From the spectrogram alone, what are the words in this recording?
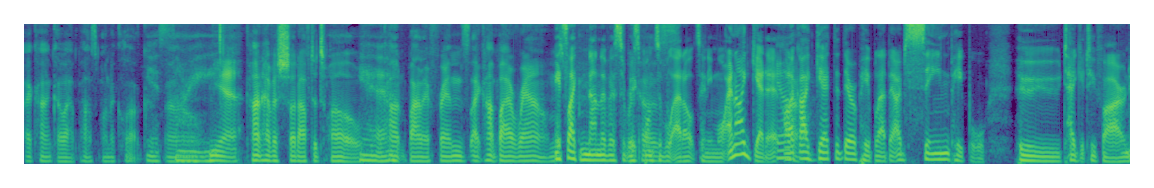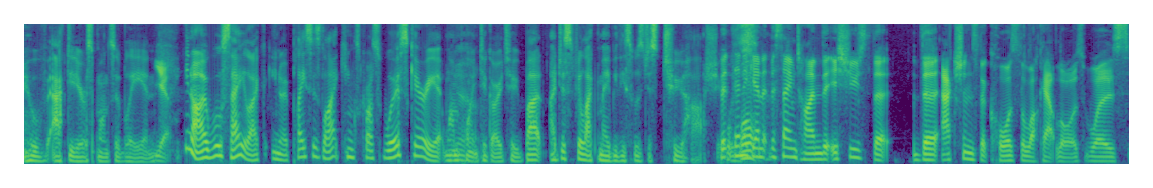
I can't go out past one o'clock. Yeah, Oh, sorry. Yeah, Can't have a shot after twelve. Yeah. Can't buy my friends. Like can't buy a round. It's like none of us are responsible adults anymore. And I get it. Yeah. Like, I get that there are people out there. I've seen people who take it too far and who've acted irresponsibly. And, Yeah. you know, I will say, like, you know, places like King's Cross were scary at one point to go to, but I just feel like maybe this was just too harsh. But was- then again, at the same time, the issues that the actions that caused the lockout laws was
